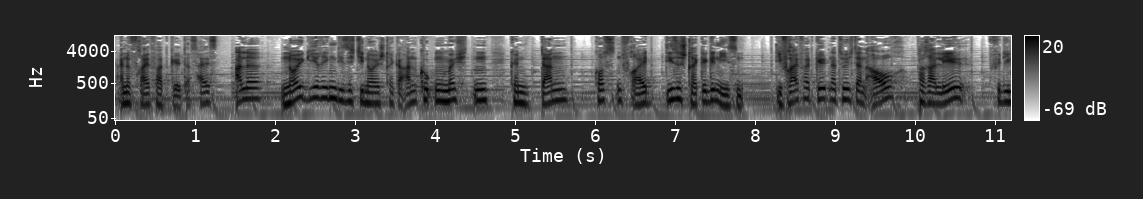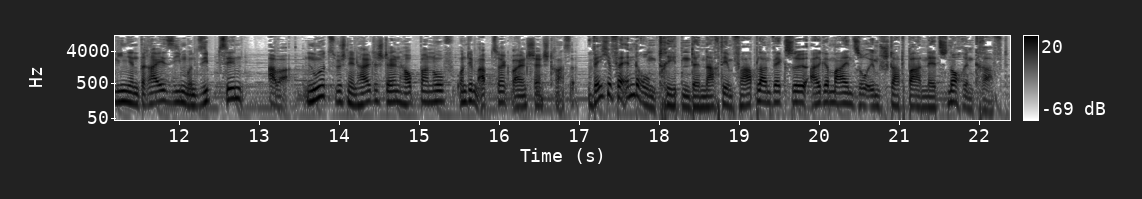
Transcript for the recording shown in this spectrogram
eine Freifahrt gilt. Das heißt, alle Neugierigen, die sich die neue Strecke angucken möchten, können dann kostenfrei diese Strecke genießen. Die Freifahrt gilt natürlich dann auch parallel für die Linien 3, 7 und 17, aber nur zwischen den Haltestellen Hauptbahnhof und dem Abzweig Wallensteinstraße. Welche Veränderungen treten denn nach dem Fahrplanwechsel allgemein so im Stadtbahnnetz noch in Kraft?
